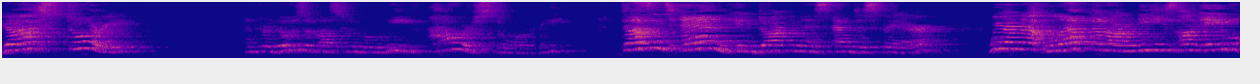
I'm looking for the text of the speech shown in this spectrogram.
God's story, and for those of us who believe our story, doesn't end in darkness and despair. We are not left on our knees, unable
